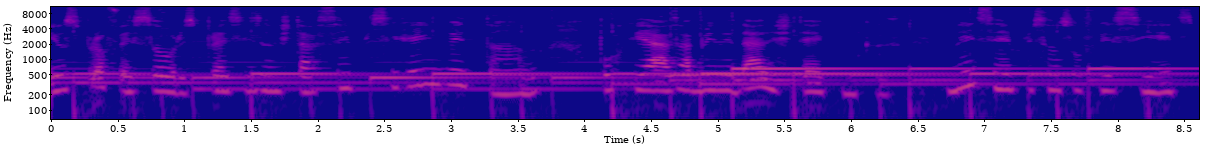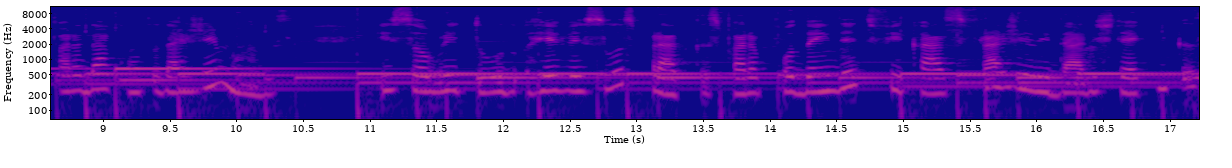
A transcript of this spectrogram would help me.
E os professores precisam estar sempre se reinventando, porque as habilidades técnicas nem sempre são suficientes para dar conta das demandas e, sobretudo, rever suas práticas para poder identificar as fragilidades técnicas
